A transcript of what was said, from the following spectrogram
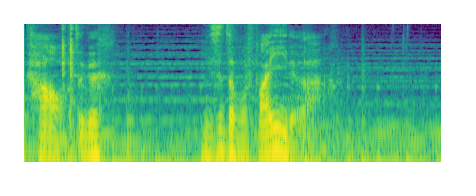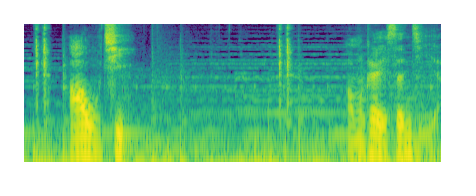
靠，这个你是怎么翻译的啊？好武器，我们可以升级啊！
